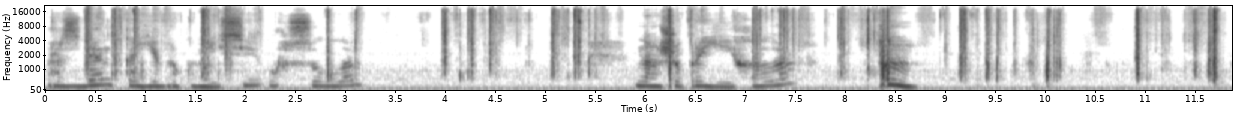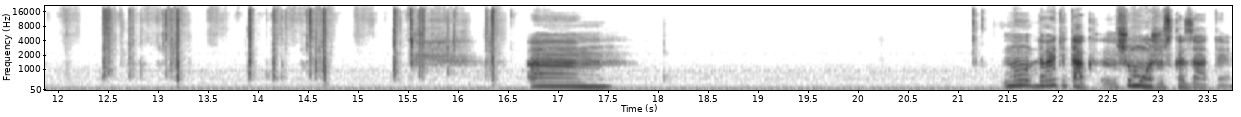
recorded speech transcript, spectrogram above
Президентка Єврокомісії Урсула. Наша приїхала. Ем, Ну, давайте так, що можу сказати.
